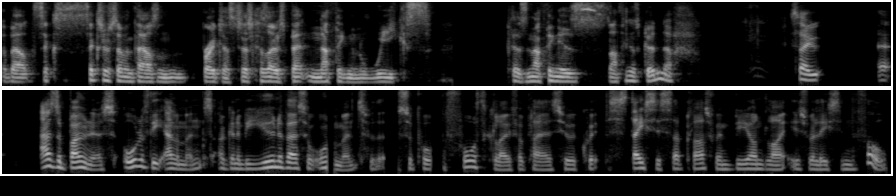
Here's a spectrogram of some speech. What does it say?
about six six or seven thousand bright dust just because I've spent nothing in weeks. Because nothing is nothing is good enough. So, uh, as a bonus, all of the elements are going to be universal ornaments that support the fourth glow for players who equip the stasis subclass when Beyond Light is released in the fall.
